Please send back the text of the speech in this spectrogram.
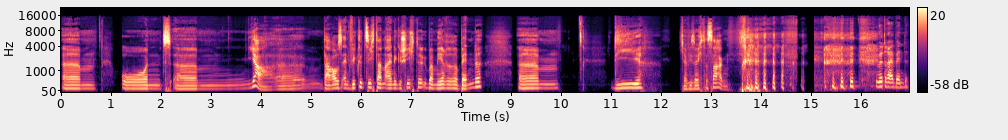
Ähm, und ähm, ja, äh, daraus entwickelt sich dann eine Geschichte über mehrere Bände, ähm, die, ja, wie soll ich das sagen? über drei Bände.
